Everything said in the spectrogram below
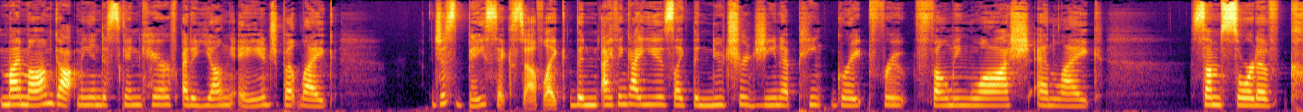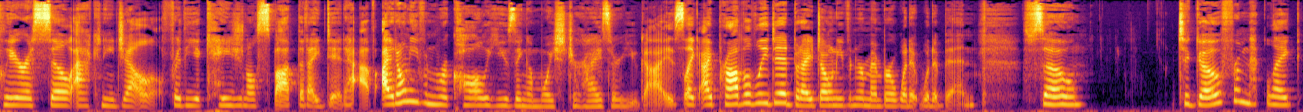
my mom got me into skincare at a young age, but like just basic stuff. Like the I think I used like the Neutrogena pink grapefruit foaming wash and like some sort of Clearasil acne gel for the occasional spot that I did have. I don't even recall using a moisturizer, you guys. Like, I probably did, but I don't even remember what it would have been. So, to go from like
